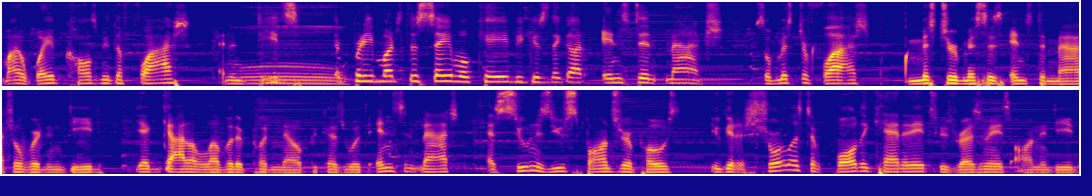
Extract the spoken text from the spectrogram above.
My wife calls me the Flash, and Indeed's they're pretty much the same, okay? Because they got instant match. So, Mr. Flash, Mr. Mrs. Instant Match over at Indeed, you gotta love what they're putting out because with Instant Match, as soon as you sponsor a post, you get a short list of quality candidates whose resumes on Indeed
